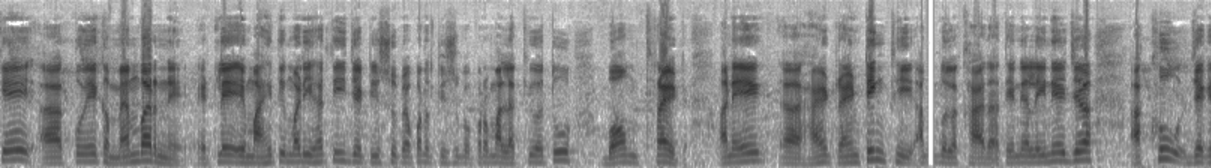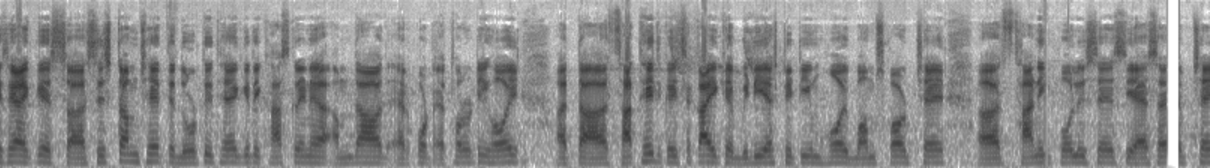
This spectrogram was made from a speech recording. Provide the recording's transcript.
કે કોઈ એક મેમ્બરને એટલે એ માહિતી મળી હતી જે ટીસ્યુ પેપર ટીસ્યુ પેપરમાં લખ્યું હતું બોમ્બ થ્રેટ અને એ હેન્ડ રેન્ટિંગથી બધું લખાયા હતા. તેને લઈને જ આખું જે કહી શકાય કે સિસ્ટમ છે તે દોડતી થઈ ગઈ હતી, ખાસ કરીને અમદાવાદ એરપોર્ટ ઓથોરિટી હોય. સાથે જ કહી શકાય કે બીડીએસની ટીમ હોય બોમ્બ સ્કોડ છે સ્થાનિક પોલીસ છે સીએસએફ છે.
